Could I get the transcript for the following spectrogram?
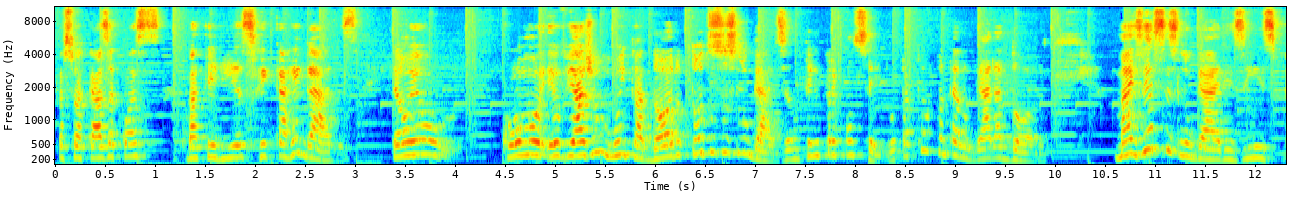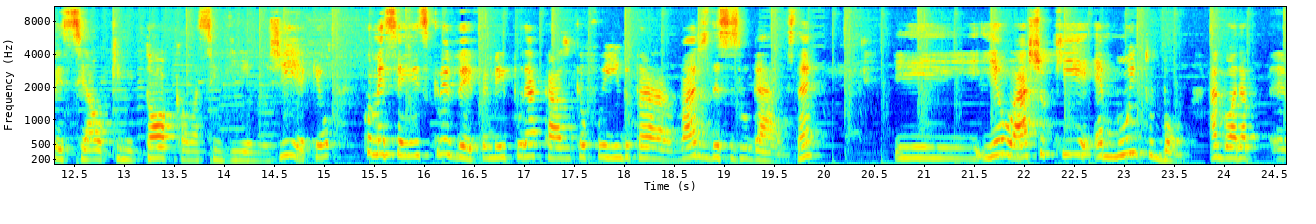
para sua casa com as baterias recarregadas. Então eu, como eu viajo muito, adoro todos os lugares. Eu não tenho preconceito. Vou para todo quanto é lugar, adoro. Mas esses lugares em especial que me tocam assim de energia, que eu comecei a escrever, foi meio por acaso que eu fui indo para vários desses lugares, né? E, e, eu acho que é muito bom. Agora, é,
